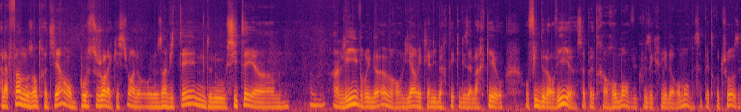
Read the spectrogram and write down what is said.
à la fin de nos entretiens, on pose toujours la question à nos, invités de nous citer un, livre, une œuvre en lien avec la liberté qui les a marqués au, fil de leur vie. Ça peut être un roman, vu que vous écrivez des romans, mais ça peut être autre chose.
